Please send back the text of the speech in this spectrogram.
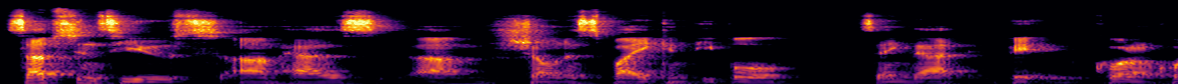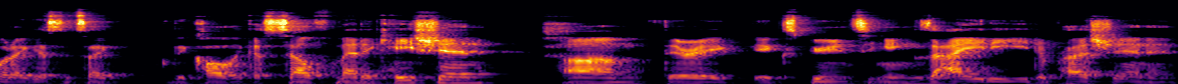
substance use um, has um, shown a spike and people saying that quote unquote. I guess it's like they call it like a self medication. Um, they're experiencing anxiety, depression, and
